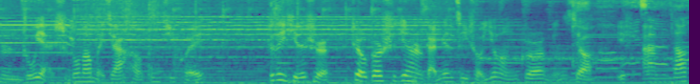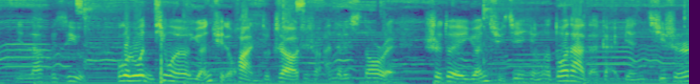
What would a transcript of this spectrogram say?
嗯，主演是中岛美嘉和宫崎葵。值得一提的是，这首歌实际上是改编自一首英文歌，名字叫《If I'm Not in Love with You》。不过，如果你听过原曲的话，你就知道这首《Endless Story》是对原曲进行了多大的改编。其实，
